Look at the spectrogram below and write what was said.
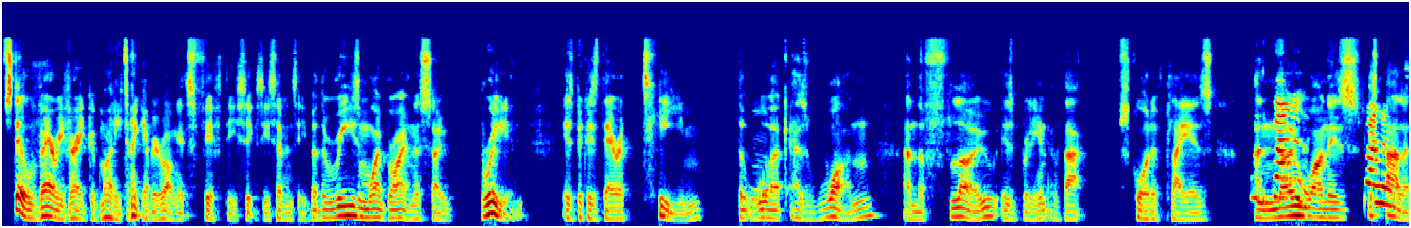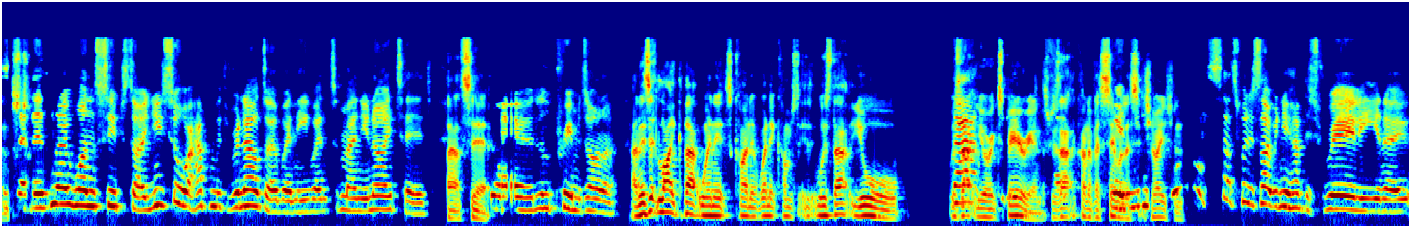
still very, very good money. Don't get me wrong, it's 50, 60, 70. But the reason why Brighton are so brilliant is because they're a team that mm. work as one, and the flow is brilliant of that squad of players. and no one is balanced. balanced. There's no one superstar. And you saw what happened with Ronaldo when he went to Man United. That's it. A little prima donna. And is it like that when it's kind of when it comes to was that your was that, that your experience? Was that kind of a similar situation? Yes, that's what it's like when you have this really, you know,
